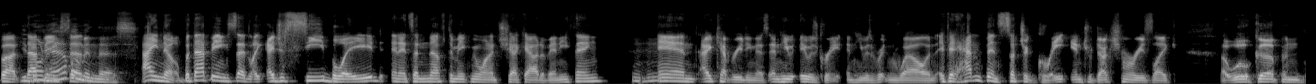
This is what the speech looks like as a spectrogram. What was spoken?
but you that don't being have said, them in this. I know, but that being said, like I just see Blade and it's enough to make me want to check out of anything. Mhm. And I kept reading this and he it was great and he was written well. And if it hadn't been such a great introduction where he's like, I woke up and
